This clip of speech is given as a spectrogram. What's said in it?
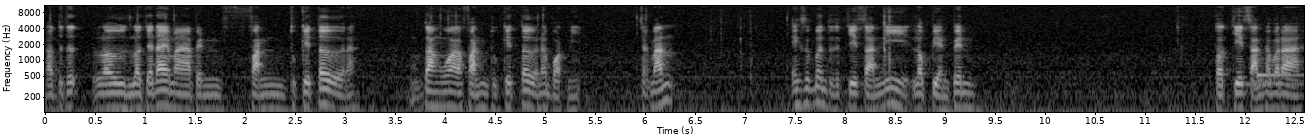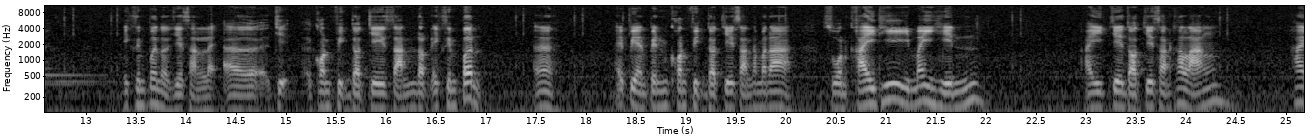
เราจะ เรา เราจะได้มาเป็น ฟันทูเกเตอร์นะ ผมตั้งว่าฟันทูเกเตอร์นะบอทนี้ จากนั้น example .json นี่เราเปลี่ยนเป็น .json ธรรมดา example .json และเอ่อ config .json .example เออให้เปลี่ยนเป็น config .json ธรรมดา ส่วนใครที่ไม่เห็น ij .json ข้างหลัง ให้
